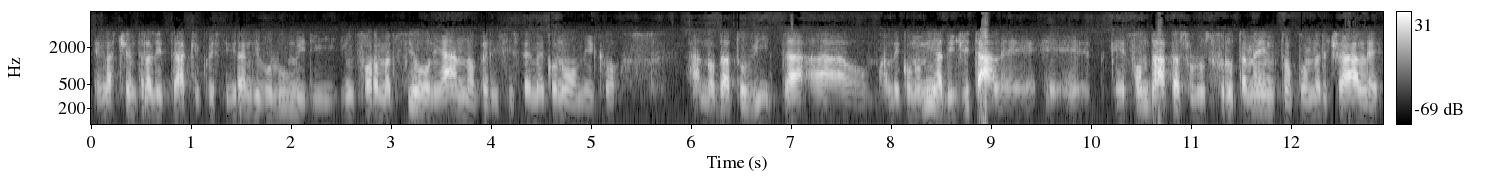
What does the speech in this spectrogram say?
e la centralità che questi grandi volumi di informazioni hanno per il sistema economico hanno dato vita a, all'economia digitale eh, che è fondata sullo sfruttamento commerciale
